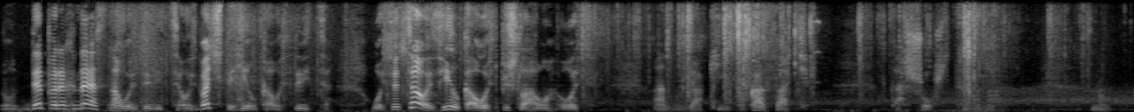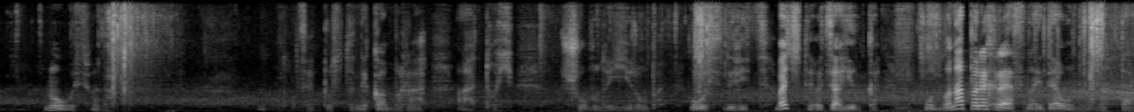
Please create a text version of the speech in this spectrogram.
Вон, де перехресна, ось дивіться, ось бачите гілка, ось дивіться. Ось оця ось гілка, ось пішла, ось. А ну як її показати? Та що ж це воно? Ну, ну ось вона. Це просто не камера, а той. Що воно її робить? Ось, дивіться. Бачите, оця гілка. Вон, вона перехресна йде, вон вона там.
